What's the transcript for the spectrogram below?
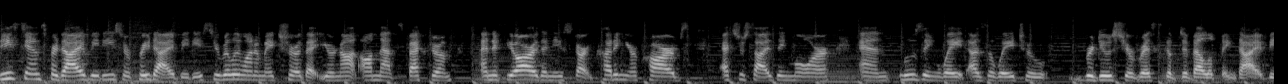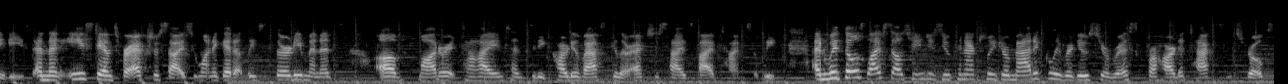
D stands for diabetes or prediabetes. You really want to make sure that you're not on that spectrum. And if you are, then you start cutting your carbs, exercising more, and losing weight as a way to reduce your risk of developing diabetes. And then E stands for exercise. You want to get at least 30 minutes of moderate to high intensity cardiovascular exercise five times a week. And with those lifestyle changes, you can actually dramatically reduce your risk for heart attacks and strokes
